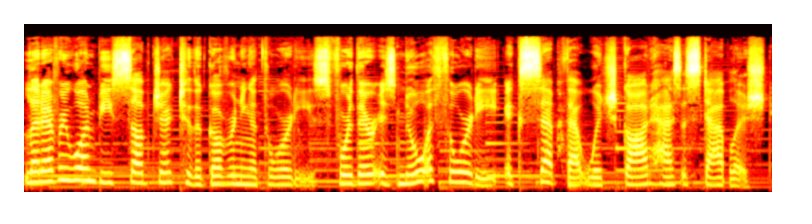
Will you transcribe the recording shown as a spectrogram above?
Let everyone be subject to the governing authorities, for there is no authority except that which God has established.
